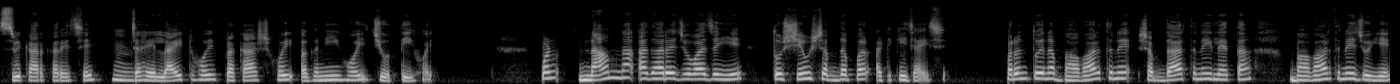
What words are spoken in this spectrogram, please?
સ્વીકાર કરે છે. ચાહે લાઇટ હોય પ્રકાશ હોય અગ્નિ હોય જ્યોતિ હોય. પણ નામના આધારે જોવા જઈએ તો શિવ શબ્દ પર અટકી જાય છે. પરંતુ એના ભાવાર્થને શબ્દાર્થ નહીં લેતા ભાવાર્થને જોઈએ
